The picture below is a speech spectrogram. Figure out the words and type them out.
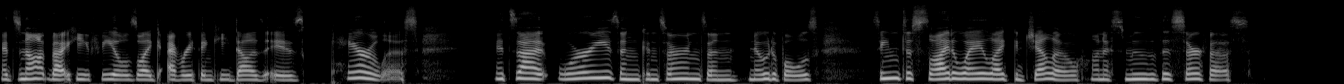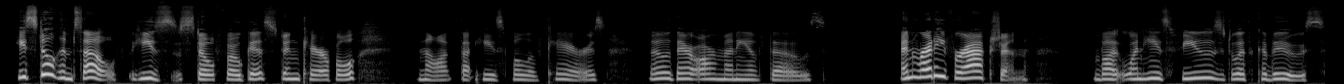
It's not that he feels like everything he does is careless. It's that worries and concerns and notables seem to slide away like jello on a smooth surface. He's still himself. He's still focused and careful. Not that he's full of cares, though there are many of those. And ready for action. But when he's fused with Caboose,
